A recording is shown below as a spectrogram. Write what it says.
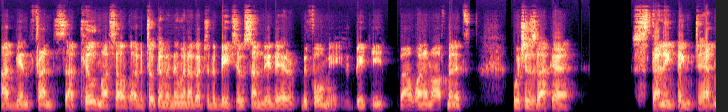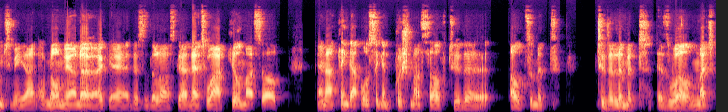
I'd be in front. So I killed myself, overtook him, and then when I got to the beach, there was somebody there before me who beat me by one and a half minutes, which is like a stunning thing to happen to me. I, normally, I know, okay, this is the last guy. That's why I killed myself, and I think I also can push myself to the ultimate, to the limit as well, much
